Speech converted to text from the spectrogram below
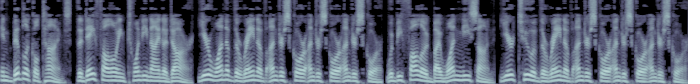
In biblical times, the day following 29 Adar, year 1 of the reign of underscore underscore underscore, would be followed by 1 Nisan, year 2 of the reign of underscore underscore underscore.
